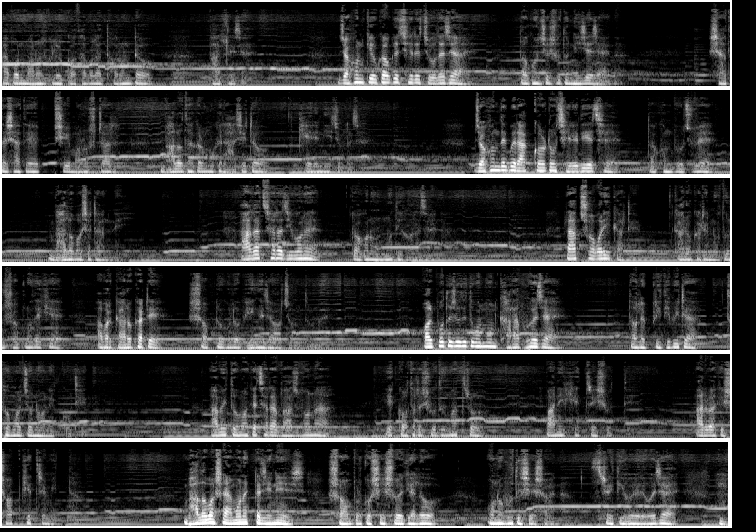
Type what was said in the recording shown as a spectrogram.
আপন মানুষগুলোর কথা বলার ধরনটাও পাল্টে যায়। যখন কেউ কাউকে ছেড়ে চলে যায়, তখন সে শুধু নিজে যায় না। সাথে সাথে সেই মানুষটার ভালো থাকার মুখের হাসিটাও খেয়ে নিয়ে চলে যায়। যখন দেখবে রাগ করাটাও ছেড়ে দিয়েছে, তখন বুঝবে ভালোবাসাটা আর নেই। আঘাত ছাড়া জীবনে কখনো উন্নতি করা যায় না। রাত সবারই কাটে। কারও কাটে নতুন স্বপ্ন দেখে, আবার কারও কাটে স্বপ্নগুলো ভেঙে যাওয়ার যন্ত্রণায়। অল্পতে যদি তোমার মন খারাপ হয়ে যায়, তাহলে পৃথিবীটা তোমার জন্য অনেক কঠিন। আমি তোমাকে ছাড়া বাঁচব না, এ কথাটা শুধুমাত্র পানির ক্ষেত্রে সত্যি, আর বাকি সব ক্ষেত্রে মিথ্যা। ভালোবাসা এমন একটা জিনিস, সম্পর্ক শেষ হয়ে গেলেও অনুভূতি শেষ হয় না, স্মৃতি হয়ে রয়ে যায়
